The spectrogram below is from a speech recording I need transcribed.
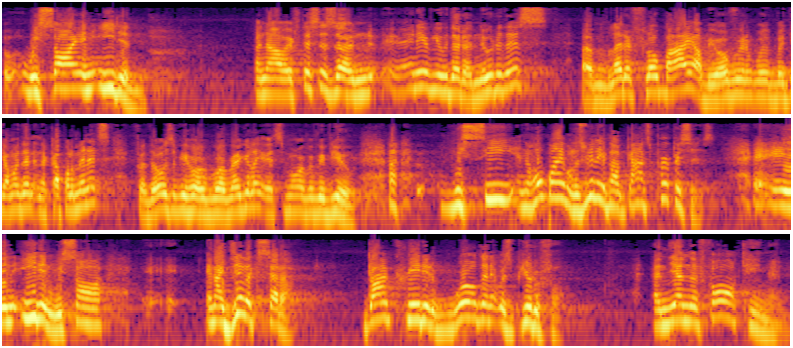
We saw in Eden. And now, if this is a, any of you that are new to this, um, let it float by. I'll be over. Done with it in a couple of minutes. For those of you who are regular, it's more of a review. Uh, we see, and the whole Bible is really about God's purposes. In Eden, we saw an idyllic setup. God created a world and it was beautiful. And then the fall came in.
